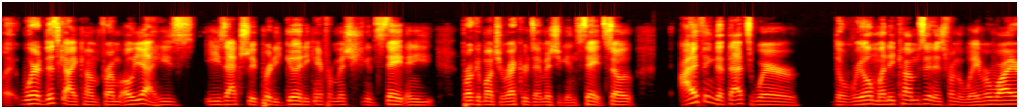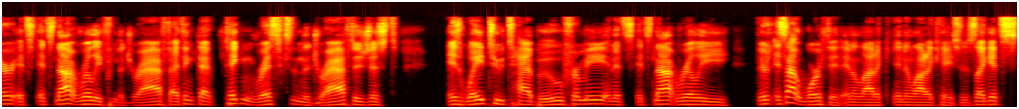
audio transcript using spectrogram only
Uh, where did this guy come from? Oh yeah, he's he's actually pretty good. He came from Michigan State and he broke a bunch of records at Michigan State. So I think that that's where the real money comes in is from the waiver wire. It's it's not really from the draft. I think that taking risks in the draft is just is way too taboo for me, and it's it's not really there's it's not worth it in a lot of in a lot of cases. Like it's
